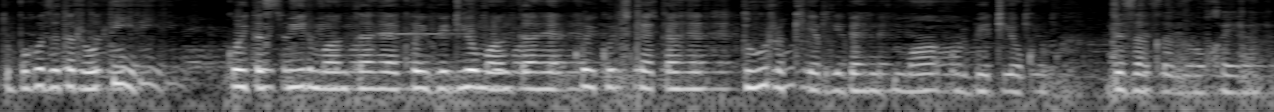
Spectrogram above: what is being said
تو بہت زیادہ روتی ہیں۔ کوئی تصویر مانگتا ہے، کوئی ویڈیو مانگتا ہے، کوئی کچھ کہتا ہے، دور رکھیے اپنی بہن ماں اور بیٹیوں کو۔ جزاک اللہ خیرہ۔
